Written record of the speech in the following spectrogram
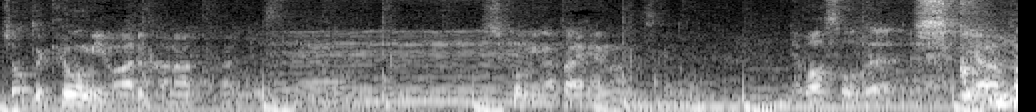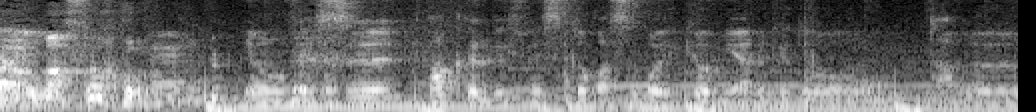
ちょっと興味はあるかなって感じですね仕込みが大変なんですけど。やばそうだよね。やばいやばそう。ですねいやもうフェスパークテルでフェスとかすごい興味あるけど多分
